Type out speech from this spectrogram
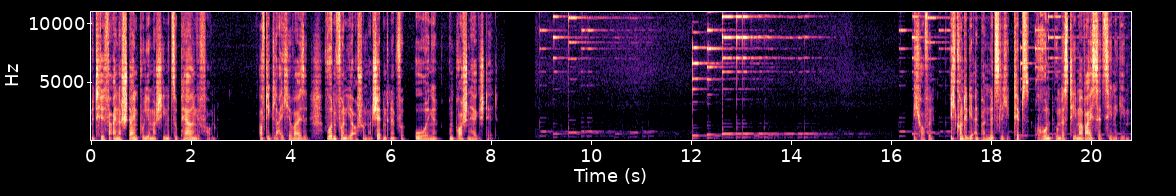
mit Hilfe einer Steinpoliermaschine zu Perlen geformt. Auf die gleiche Weise wurden von ihr auch schon Manschettenknöpfe, Ohrringe und Broschen hergestellt. Hoffe, ich konnte dir ein paar nützliche Tipps rund um das Thema Weisheitszähne geben.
